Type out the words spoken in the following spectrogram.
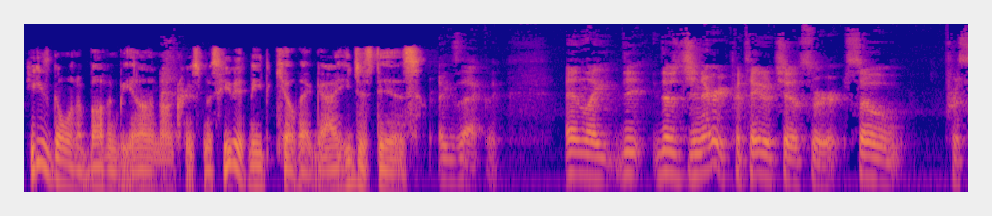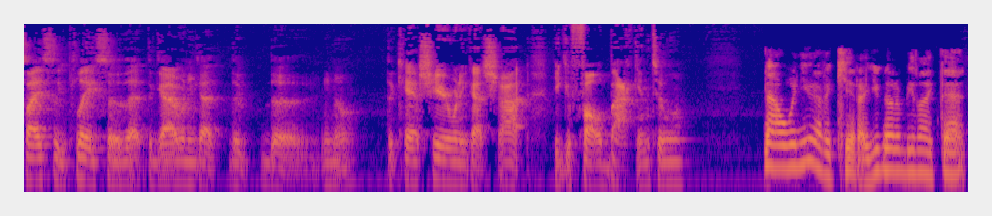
He's going above and beyond on Christmas. He didn't need to kill that guy. He just is. exactly, and like the, those generic potato chips were so precisely placed so that the guy when he got the the you know the cashier when he got shot he could fall back into him. Now, when you have a kid, are you going to be like that?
